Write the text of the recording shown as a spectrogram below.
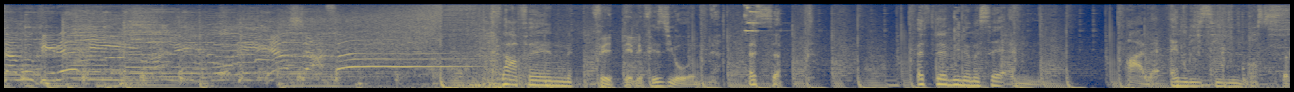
يا ابوكي راجي يا سعفان. سعفان في التلفزيون. السبت الثامنة مساء على ام بي سي مصر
